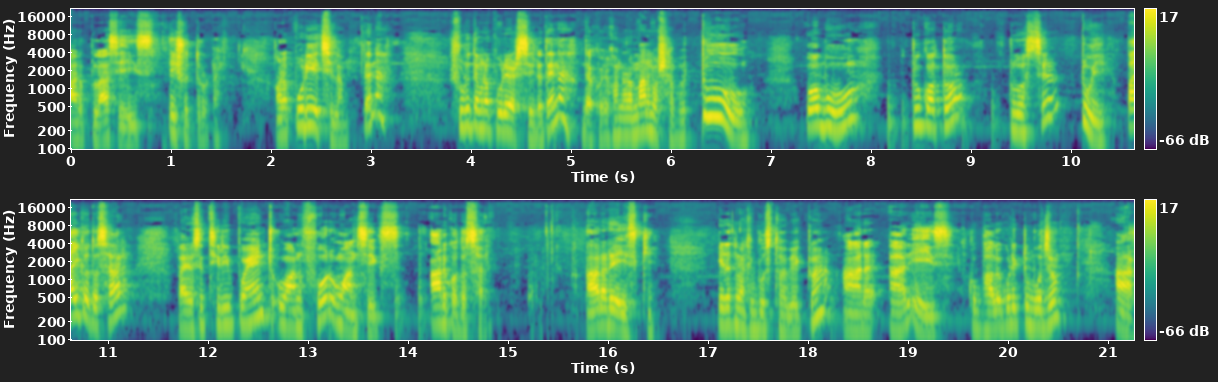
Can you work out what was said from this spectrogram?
r plus h, এই সূত্রটা। আমরা পড়িয়েছিলাম, তাই না? শুরুতে আমরা পড়ে আসছি এটা, তাই না? দেখো, এখন আমরা মান বসাবো। টু অবু, টু কত? টু হচ্ছে টুই। পাই কত, স্যার? পাই হচ্ছে three point one four one six. R কত, স্যার? আর আর এইচ কি এটা তোমাকে বুঝতে হবে একটু হ্যাঁ? আর আর এইচ খুব ভালো করে একটু বোঝো। আর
